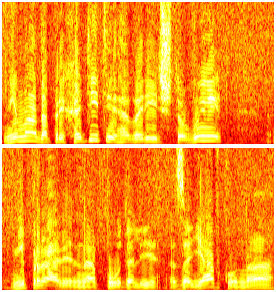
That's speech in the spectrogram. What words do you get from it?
не надо приходить и говорить, что вы неправильно подали заявку на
